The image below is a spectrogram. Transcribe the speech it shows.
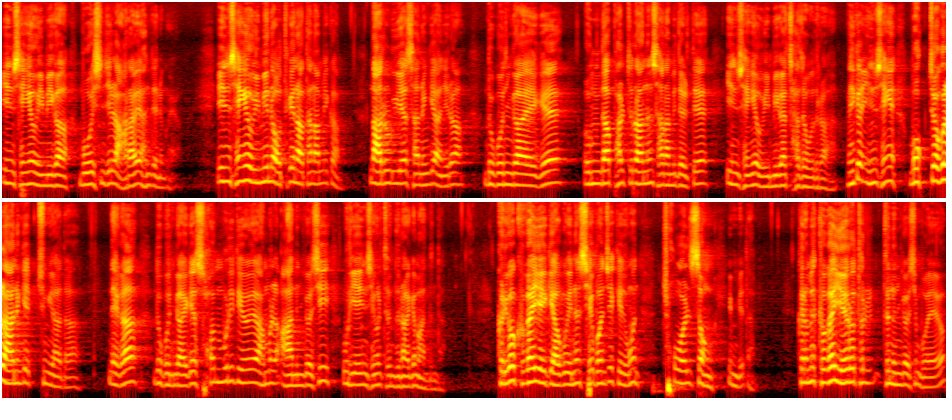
인생의 의미가 무엇인지를 알아야 한다는 거예요. 인생의 의미는 어떻게 나타납니까? 나를 위해 사는 게 아니라 누군가에게 응답할 줄 아는 사람이 될 때 인생의 의미가 찾아오더라. 그러니까 인생의 목적을 아는 게 중요하다. 내가 누군가에게 선물이 되어야 함을 아는 것이 우리의 인생을 든든하게 만든다. 그리고 그가 얘기하고 있는 세 번째 기둥은 초월성입니다. 그러면 그가 예로 드는 것이 뭐예요?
